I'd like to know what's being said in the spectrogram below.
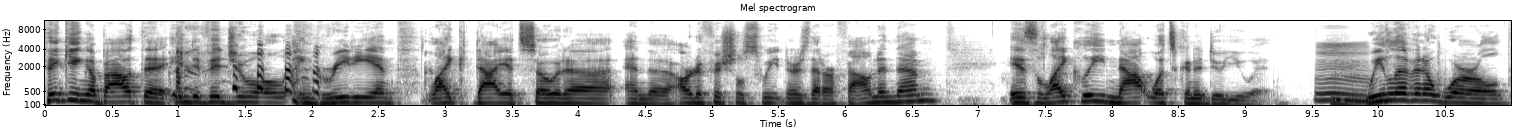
Thinking about the individual ingredient like diet soda and the artificial sweeteners that are found in them is likely not what's going to do you in. Hmm. We live in a world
